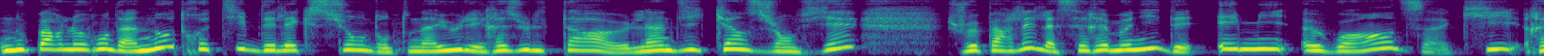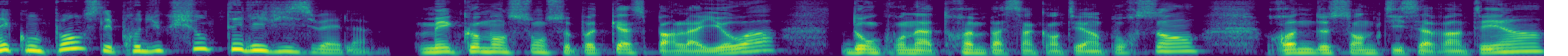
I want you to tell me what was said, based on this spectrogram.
Nous parlerons d'un autre type d'élection dont on a eu les résultats euh, lundi 15 janvier. Je veux parler de la cérémonie des Emmy Awards qui récompense les productions télévisuelles. Mais commençons ce podcast par l'Iowa. Donc on a Trump à 51%, Ron DeSantis à 21%,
